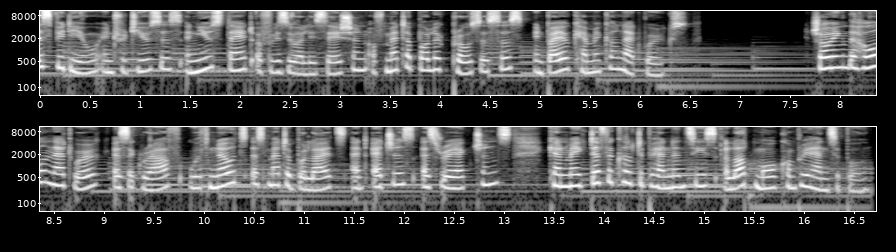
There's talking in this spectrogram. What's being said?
This video introduces a new state of visualization of metabolic processes in biochemical networks. Showing the whole network as a graph with nodes as metabolites and edges as reactions can make difficult dependencies a lot more comprehensible.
